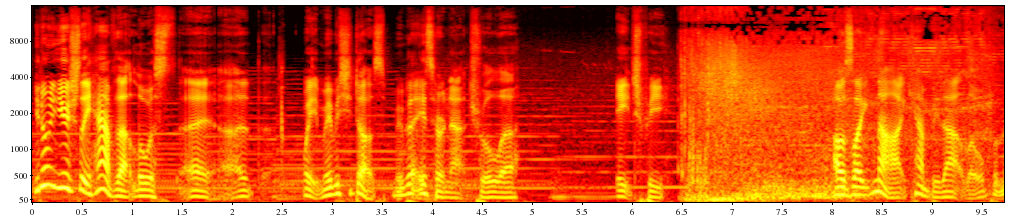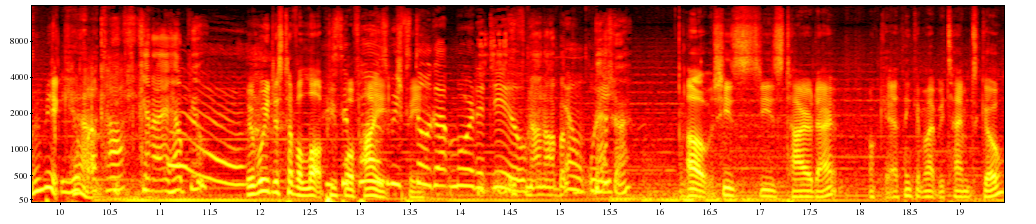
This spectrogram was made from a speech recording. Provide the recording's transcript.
You don't usually have that lowest. Uh, uh, wait, maybe she does. Maybe that is her natural uh, HP. I was like, nah, it can't be that low, but maybe it You've can. attacked Can I help you? Maybe we just have a lot of people with high Suppose we've still got more to do, no, no, but don't we? better. Oh, she's she's tired out. Okay, I think it might be time to go.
